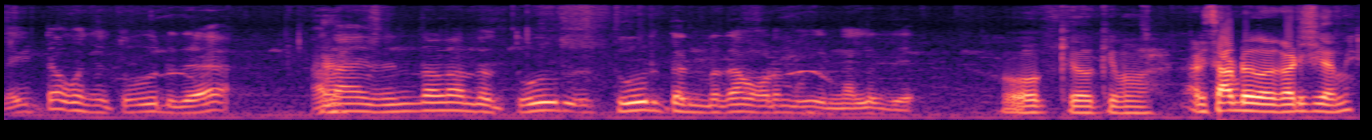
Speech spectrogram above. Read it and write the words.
லைட்டாக கொஞ்சம் தூருது. ஆனால் இருந்தாலும் அந்த தூர் தூர் தன்மை தான் உடம்புக்கு நல்லது. ஓகே ஓகேம்மா அப்படி சாப்பிட கடிச்சிக்காமே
